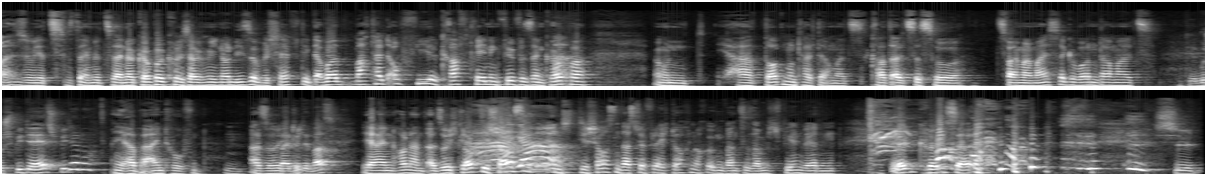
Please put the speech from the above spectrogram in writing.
also jetzt mit seiner Körpergröße habe ich mich noch nie so beschäftigt, aber macht halt auch viel Krafttraining, viel für seinen Körper. Und ja, Dortmund halt damals, gerade als das so zweimal Meister geworden damals. Okay, wo spielt der jetzt? Spielt er noch? Ja, bei Eindhoven. Also Bei ich, bitte was? ja, in Holland. Also ich glaube, die Chancen, ja. die Chancen, dass wir vielleicht doch noch irgendwann zusammen spielen werden, grö- größer. Schön.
